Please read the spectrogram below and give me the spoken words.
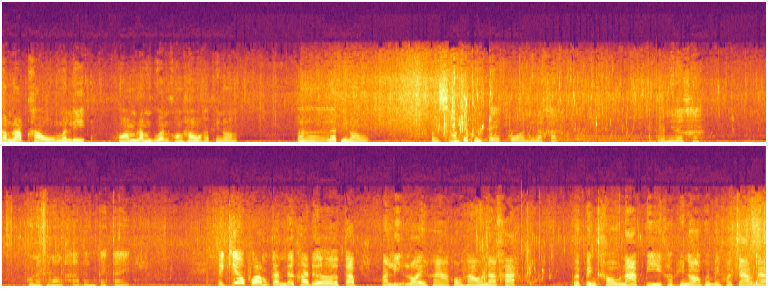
สำหรับเขามะลิหอมลำดวนของเฮาค่ะ พี่น้องป้าพี่น้องมันซ่อนแต่เพิ่นแตกก่อนนี่แหละค่ะ นี่แหละค่ะคุณนะพี่น้องคะเบิ่งใกล้ๆ ไปเกี่ยวพร้อมกันเด้อค่ะเด้อกับมะลิลอยหาของเฮานะคะ เพื่อเป็นเขาหน้าปีค่ะพี่น้องเพื่อเป็นเขาเจ้าหน้า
